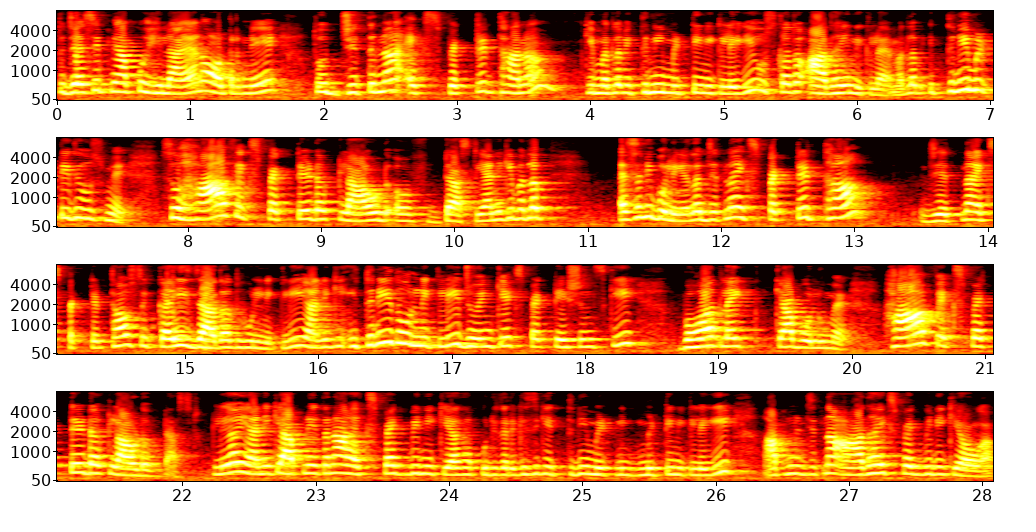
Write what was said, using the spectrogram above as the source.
तो जैसे अपने आप को हिलाया ना ऑटर ने तो जितना एक्सपेक्टेड था ना कि मतलब इतनी मिट्टी निकलेगी, उसका तो आधा ही निकला है। मतलब इतनी मिट्टी थी उसमें। So half expected a cloud of dust यानी कि मतलब ऐसा नहीं बोलेंगे मतलब जितना एक्सपेक्टेड था जितना एक्सपेक्टेड था उससे कई ज़्यादा धूल निकली यानी कि इतनी धूल निकली जो इनकी एक्सपेक्टेशंस की बहुत लाइक like, क्या बोलूँ मैं half expected a cloud of dust clear यानी कि आपने इतना एक्सपेक्ट भी नहीं किया था पूरी तरीके से कि इतनी मिट्टी निकलेगी आपने जितना आधा एक्सपेक्ट भी नहीं किया होगा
